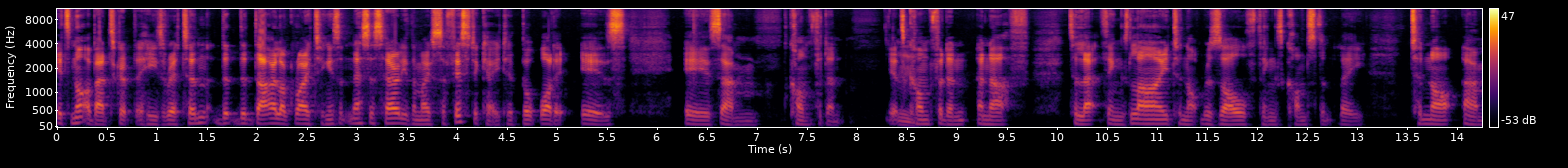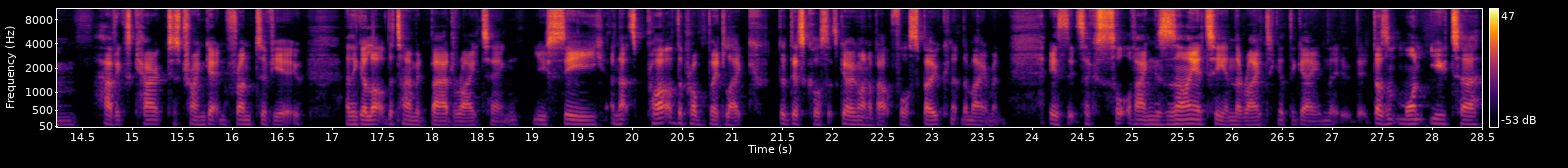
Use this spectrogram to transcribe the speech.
it's not a bad script that he's written. The, the dialogue writing isn't necessarily the most sophisticated, but what it is is um, confident it's mm. confident enough to let things lie, to not resolve things constantly, to not um, have its characters try and get in front of you. I think a lot of the time with bad writing, you see, and that's part of the problem with like the discourse that's going on about Forspoken at the moment, is it's a sort of anxiety in the writing of the game that it doesn't want you to,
